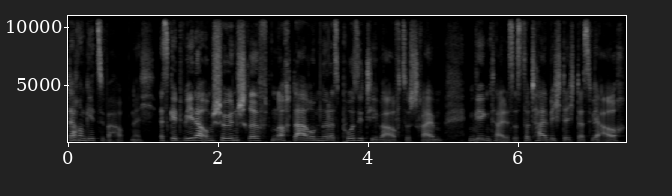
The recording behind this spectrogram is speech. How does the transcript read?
Darum geht es überhaupt nicht. Es geht weder um Schönschrift noch darum, nur das Positive aufzuschreiben. Im Gegenteil, es ist total wichtig, dass wir auch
